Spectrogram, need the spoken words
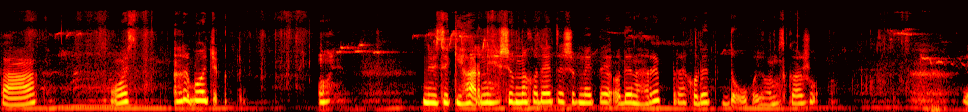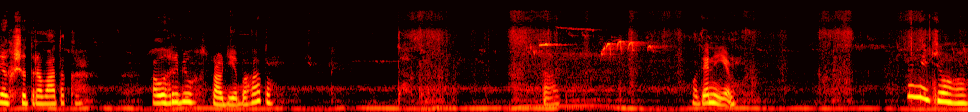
Так. Ось грибочок. Ой. Дивіться, який гарний. Щоб знаходити, щоб знайти один гриб, треба ходити довго, я вам скажу. Якщо трава така. Але грибів справді є багато. Так. Так. Один є. Ну нічого,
